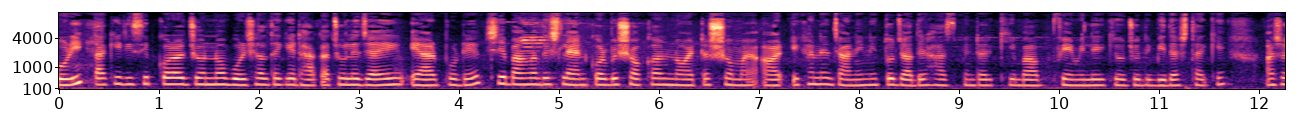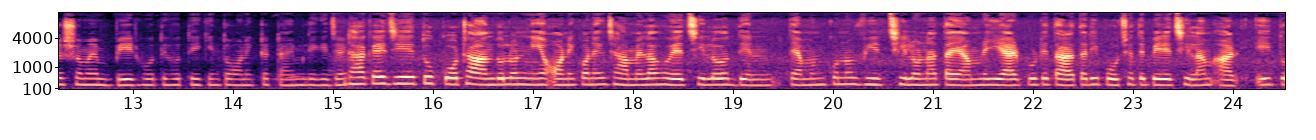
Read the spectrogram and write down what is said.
করি। তাকে রিসিভ করার জন্য বরিশাল থেকে ঢাকা চলে যায় এয়ারপোর্টে সে বাংলাদেশ ল্যান্ড করবে সকাল নয়টার সময়। আর এখানে জানিনি তো যাদের হাজবেন্ড আর কি বা ফ্যামিলির কেউ যদি বিদেশ থাকে, আসার সময় বের হতে হতে কিন্তু অনেকটা টাইম লেগে যায়। ঢাকায় যেহেতু কোঠা আন্দোলন নিয়ে অনেক অনেক ঝামেলা হয়েছিল, দেন তেমন কোনো ভিড় ছিল না, তাই আমরা এয়ারপোর্টে তাড়াতাড়ি পৌঁছাতে পেরেছিলাম। আর এই তো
